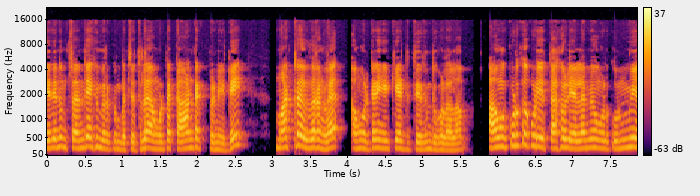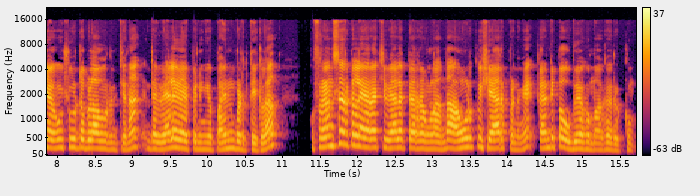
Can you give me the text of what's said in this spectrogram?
ஏதேனும் சந்தேகம் இருக்கும் பட்சத்தில் அவங்கள்ட்ட காண்டாக்ட் பண்ணிவிட்டு மற்ற விவரங்களை அவங்கள்ட்ட நீங்கள் கேட்டு தெரிந்து கொள்ளலாம். அவங்க கொடுக்கக்கூடிய தகவல் எல்லாமே உங்களுக்கு உண்மையாகவும் சூட்டபுளாகவும் இருந்துச்சுன்னா இந்த வேலைவாய்ப்பை நீங்கள் பயன்படுத்திக்கலாம். உங்கள் ஃப்ரெண்ட்ஸ் சர்க்கிளில் யாராச்சும் வேலை தேடுறவங்களா இருந்தால் அவங்களுக்கும் ஷேர் பண்ணுங்கள் கண்டிப்பாக உபயோகமாக இருக்கும்.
